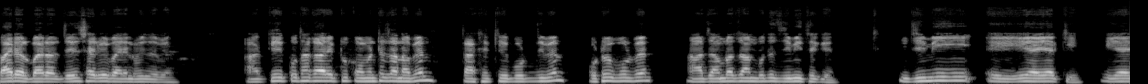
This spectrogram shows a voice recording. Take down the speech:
ভাইরাল ভাইরাল যে সাইডে ভাইরাল হয়ে যাবে। আর কে কোথাকার একটু কমেন্টে জানাবেন, কাকে কে ভোট দিবেন, ওটাও বলবেন। আজ আমরা জানব যে জিমি থেকে। জিমি, এই এআই আর কি? এআই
